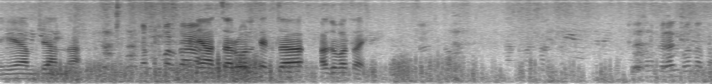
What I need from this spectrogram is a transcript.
हे आमचे अण्णा. आणि आजचा रोल त्यांचा आजोबाचा आहे. फिरायला बंद आता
